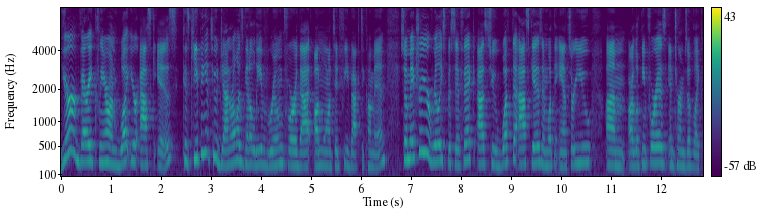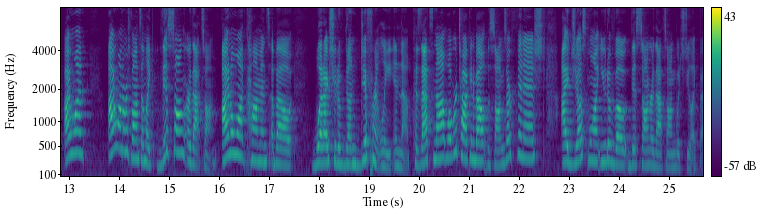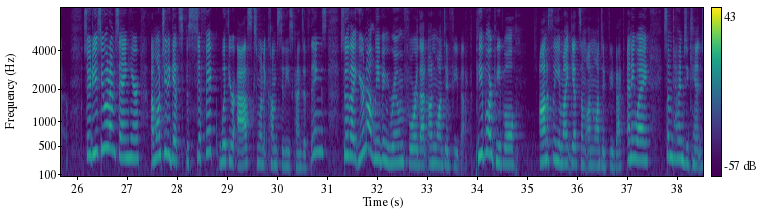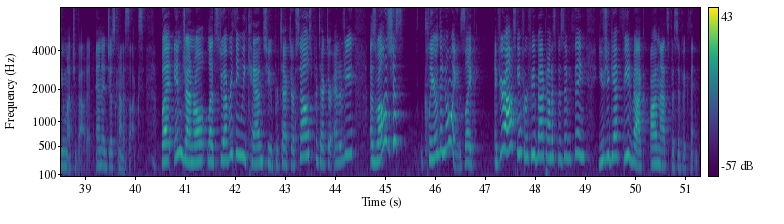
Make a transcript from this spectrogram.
you're very clear on what your ask is because keeping it too general is going to leave room for that unwanted feedback to come in. So make sure you're really specific as to what the ask is and what the answer you um, are looking for is in terms of like i want i want a response on like this song or that song. I don't want comments about what I should have done differently in them because that's not what we're talking about. The songs are finished. I just want you to vote this song or that song. Which do you like better? So, do you see what I'm saying here? I want you to get specific with your asks when it comes to these kinds of things so that you're not leaving room for that unwanted feedback. People are people. Honestly, you might get some unwanted feedback anyway. Sometimes you can't do much about it, and it just kind of sucks. But in general, let's do everything we can to protect ourselves, protect our energy, as well as just clear the noise. Like, if you're asking for feedback on a specific thing, you should get feedback on that specific thing.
